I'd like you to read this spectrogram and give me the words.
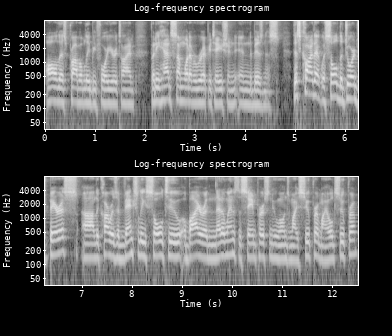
All this probably before your time, but he had somewhat of a reputation in the business. This car that was sold to George Barris, uh, the car was eventually sold to a buyer in the Netherlands, the same person who owns my Supra, my old Supra.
